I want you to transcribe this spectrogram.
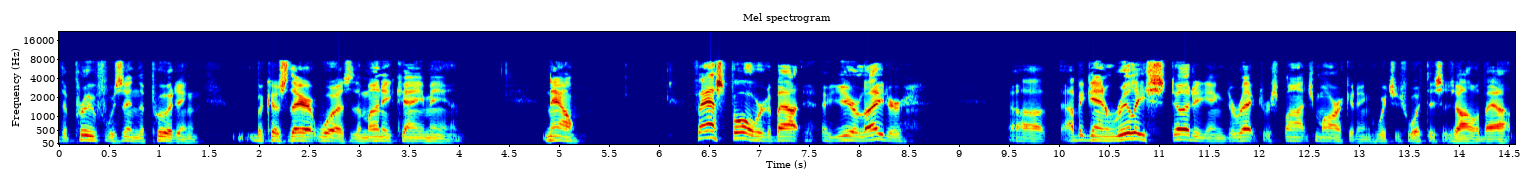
the proof was in the pudding because there it was. The money came in. Now, fast forward about a year later, uh, I began really studying direct response marketing, which is what this is all about.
